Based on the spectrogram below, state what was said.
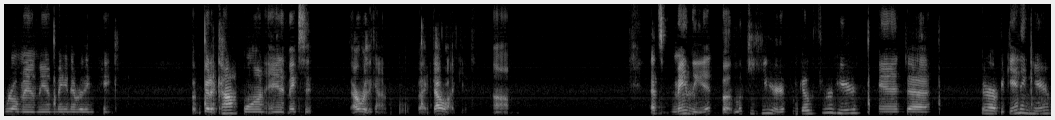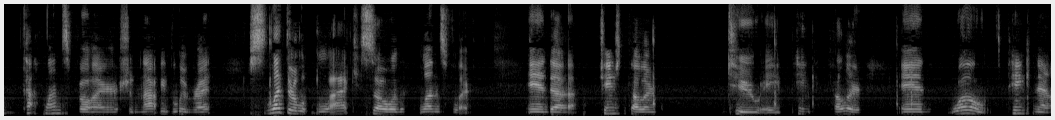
real manly, I'm making everything pink. But we go to comp 1, and it makes it a really kind of cool effect. I like it. Um, that's mainly it, but looky here, if we go through here, and uh, to our beginning here, top lens flare should not be blue, right? Just select their black solid lens flare, and uh, change the color to a pink color, and whoa, it's pink now.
